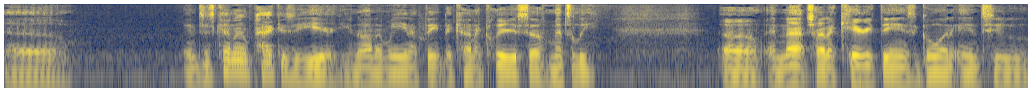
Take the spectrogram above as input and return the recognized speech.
Um, and just kind of unpackage a year. You know what I mean? I think to kind of clear yourself mentally um, and not try to carry things going into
